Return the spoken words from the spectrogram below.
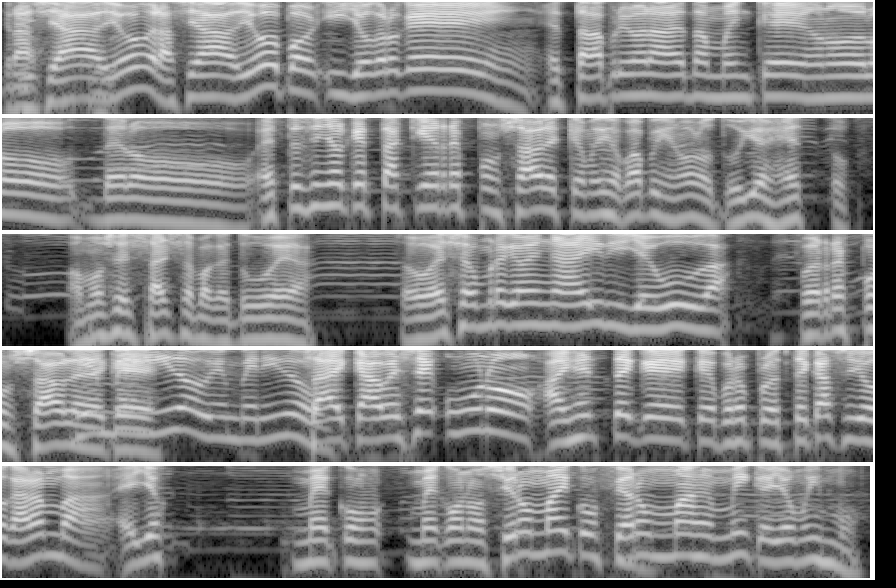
Gracias a Dios, gracias a Dios. por- y yo creo que esta es la primera vez también que uno de los, de los. Este señor que está aquí es responsable, el que me dijo, papi, no, lo tuyo es esto. Vamos a hacer salsa para que tú veas. So, ese hombre que ven ahí, DJ Buda, fue responsable de que. Bienvenido, bienvenido. ¿Sabes? Que a veces uno, hay gente que, que, por ejemplo, en este caso yo, caramba, ellos me, con- me conocieron más y confiaron más en mí que yo mismo.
